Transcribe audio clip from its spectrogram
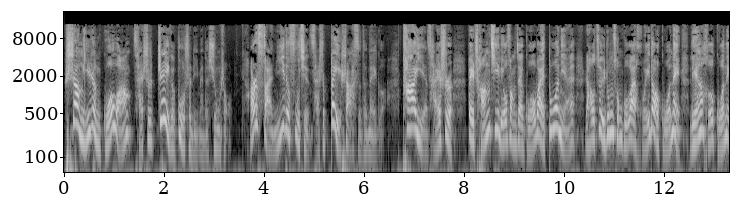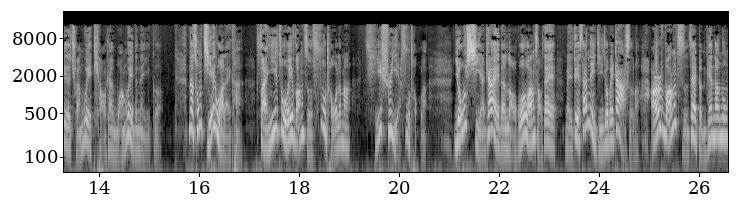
上一任国王才是这个故事里面的凶手。而反一的父亲才是被杀死的那个，他也才是被长期流放在国外多年，然后最终从国外回到国内，联合国内的权贵挑战王位的那一个。那从结果来看，反一作为王子复仇了吗？其实也复仇了。有血债的老国王早在美队三那集就被炸死了，而王子在本片当中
